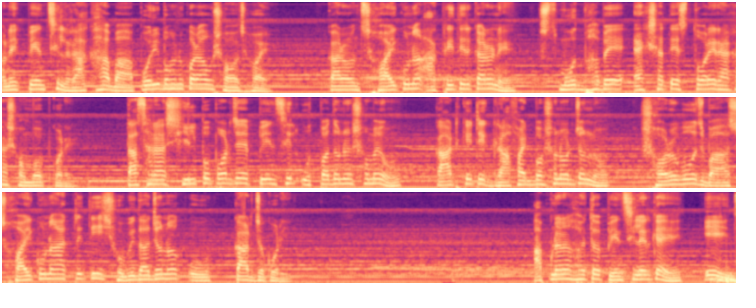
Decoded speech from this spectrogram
অনেক পেন্সিল রাখা বা পরিবহন করাও সহজ হয়। কারণ ছয়কোনা আকৃতির কারণে স্মুথভাবে একসাথে স্তরে রাখা সম্ভব করে। তাছাড়া শিল্প পর্যায়ে পেন্সিল উৎপাদনের সময়ও কাঠ কেটে গ্রাফাইট বসানোর জন্য সরবুজ বা ছয়কোনা আকৃতি সুবিধাজনক ও কার্যকরী। আপনারা হয়তো পেন্সিলের গায়ে এইচ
